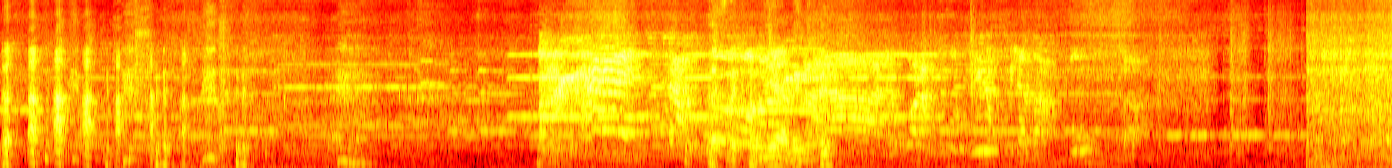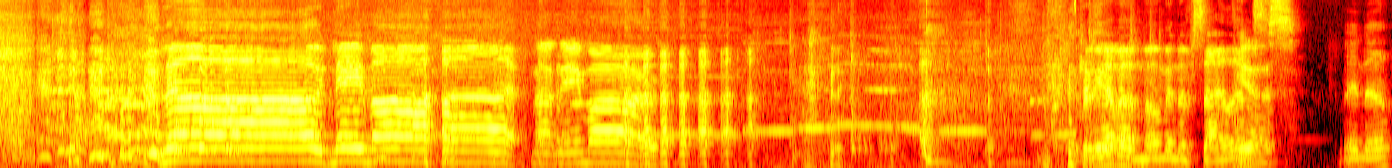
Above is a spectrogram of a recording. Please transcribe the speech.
That's the code. Yeah, the coach. no, Neymar. Not Neymar. Can we have a moment of silence? Yes. Right now.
